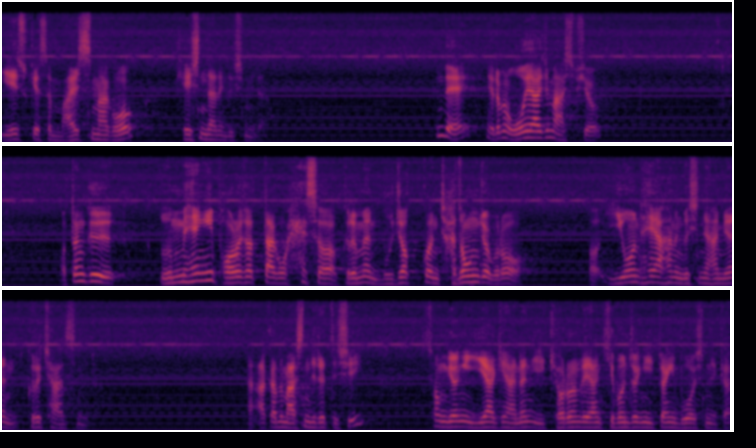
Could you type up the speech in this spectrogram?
예수께서 말씀하고 계신다는 것입니다. 근데 여러분 오해하지 마십시오. 어떤 그 음행이 벌어졌다고 해서 그러면 무조건 자동적으로 어, 이혼해야 하는 것이냐 하면 그렇지 않습니다. 아까도 말씀드렸듯이 성경이 이야기하는 이 결혼에 대한 기본적인 입장이 무엇입니까?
